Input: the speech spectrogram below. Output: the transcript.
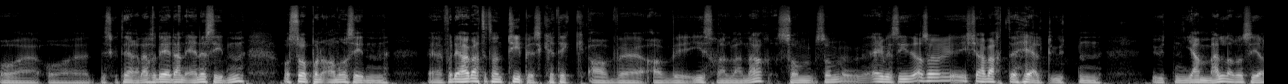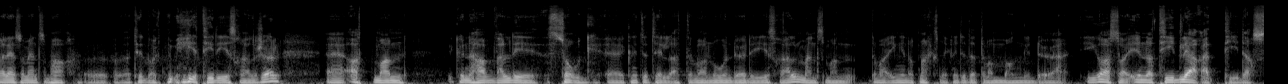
å, å diskutere det. Så Det er den ene siden. Og så på den andre siden For det har vært et sånn typisk kritikk av, av Israel-venner som, som, jeg vil si altså, ikke har vært helt uten, uten hjemmel. Og da sier jeg det som en som har tilbrakt mye tid i Israel sjøl. Eh, at man kunne ha veldig sorg eh, knyttet til at det var noen døde i Israel, mens man, det var ingen oppmerksomhet knyttet til at det var mange døde i Gaza under tidligere tiders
